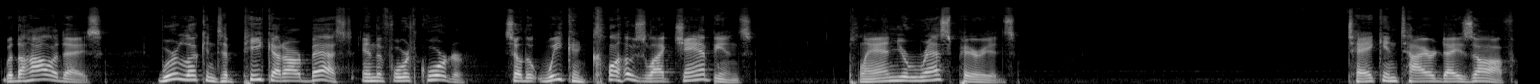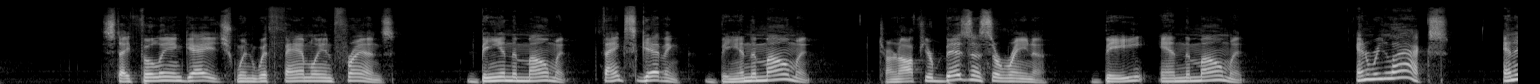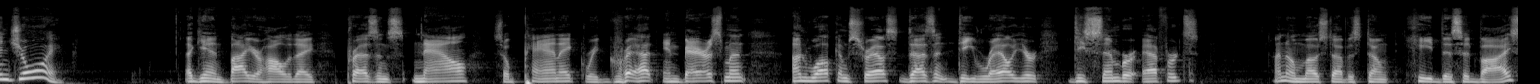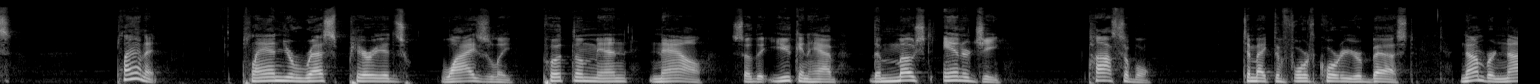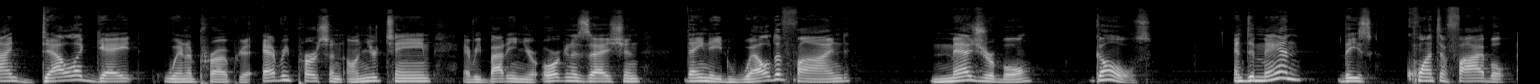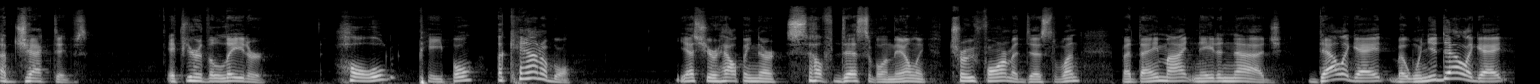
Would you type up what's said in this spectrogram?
with the holidays. We're looking to peak at our best in the fourth quarter so that we can close like champions. Plan your rest periods. Take entire days off. Stay fully engaged when with family and friends. Be in the moment. Thanksgiving, be in the moment. Turn off your business arena. Be in the moment. And relax and enjoy. Again, buy your holiday presents now so panic, regret, embarrassment, unwelcome stress doesn't derail your December efforts. I know most of us don't heed this advice. Plan it. Plan your rest periods wisely. Put them in now so that you can have the most energy possible to make the fourth quarter your best. Number nine, delegate when appropriate. Every person on your team, everybody in your organization, they need well defined, measurable goals and demand these quantifiable objectives. If you're the leader, hold people accountable. Yes, you're helping their self discipline, the only true form of discipline, but they might need a nudge. Delegate, but when you delegate,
